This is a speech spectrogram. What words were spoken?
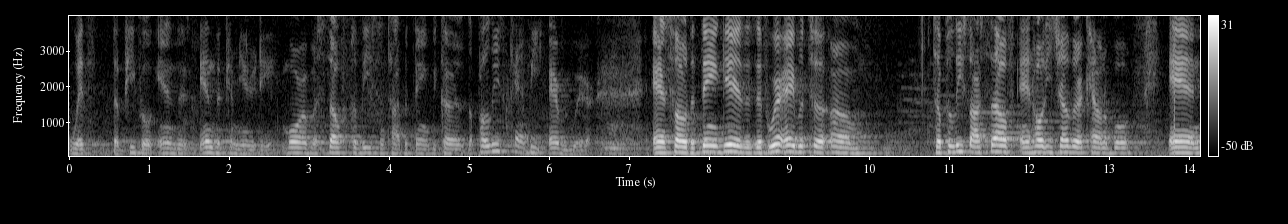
with the people in the in the community, more of a self-policing type of thing because the police can't be everywhere. And so the thing is, is if we're able to um, to police ourselves and hold each other accountable. And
